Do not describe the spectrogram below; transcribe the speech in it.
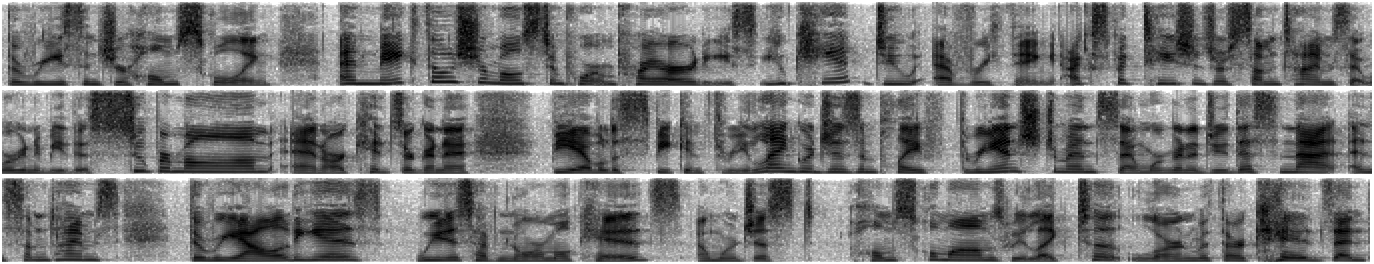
the reasons you're homeschooling? And make those your most important priorities. You can't do everything. Expectations are sometimes that we're going to be this super mom and our kids are going to be able to speak in three languages and play three instruments and we're going to do this and that. And sometimes the reality is we just have normal kids and we're just homeschool moms. We like to learn with our kids. And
